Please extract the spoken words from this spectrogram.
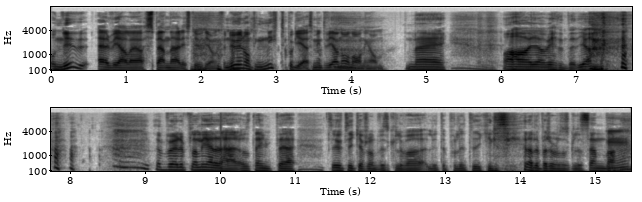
Och nu är vi alla spända här i studion, för nu är det någonting nytt på G som inte vi har någon aning om. Nej, ja jag vet inte. Jag, jag började planera det här och så tänkte, så utgick jag från att vi skulle vara lite politikintresserade personer som skulle sända. Mm.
